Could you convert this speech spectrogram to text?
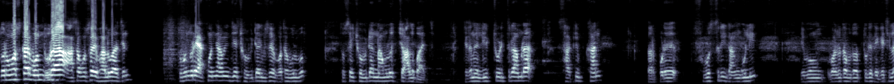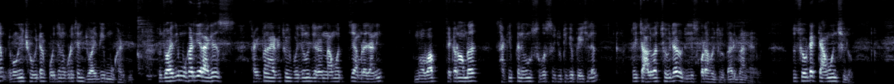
তো নমস্কার বন্ধুরা, আশা করি ভালো আছেন। তো বন্ধুরা, এখন যে আমি যে ছবিটার বিষয়ে কথা বলব, তো সেই ছবিটার নাম হলো চালবাজ। যেখানে লিড চরিত্রে আমরা সাকিব খান, তারপরে শুভশ্রী গাঙ্গুলি এবং রজতাভ দত্তকে দেখেছিলাম এবং এই ছবিটার পরিচালনা করেছেন জয়দীপ মুখার্জি। তো জয়দীপ মুখার্জি এর আগে সাকিব খান আরেকটা ছবি পরিচালনা যেটার নাম হচ্ছে আমরা জানি নবাব। সেখানেও আমরা সাকিব খান এবং শুভশ্রী জুটিকে পেয়েছিলাম। তো এই চালবাজ ছবিটা রিলিজ করা হয়েছিল তার ব্যানারে তো ছবিটা কেমন ছিল?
